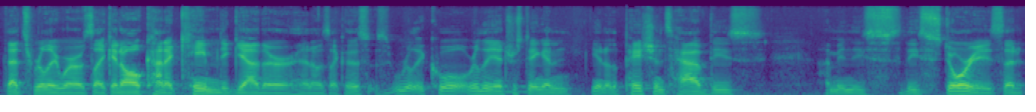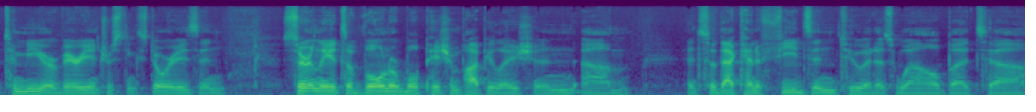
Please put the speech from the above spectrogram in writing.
that's really where I was like, it all kind of came together, and I was like, this is really cool, really interesting, and you know, the patients have these, I mean, these, these stories that to me are very interesting stories, and certainly it's a vulnerable patient population, um, and so that kind of feeds into it as well. But, uh,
